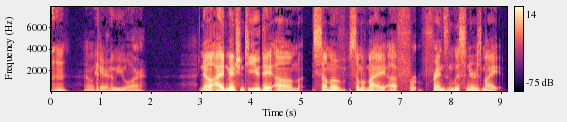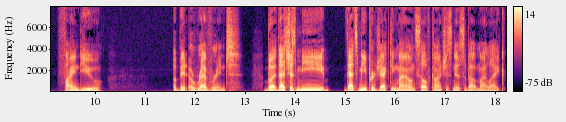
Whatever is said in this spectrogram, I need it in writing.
Mhm. I don't care who you are. No, I had mentioned to you that um some of some of my uh, fr- friends and listeners might find you a bit irreverent, but that's just me. That's me projecting my own self consciousness about my like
